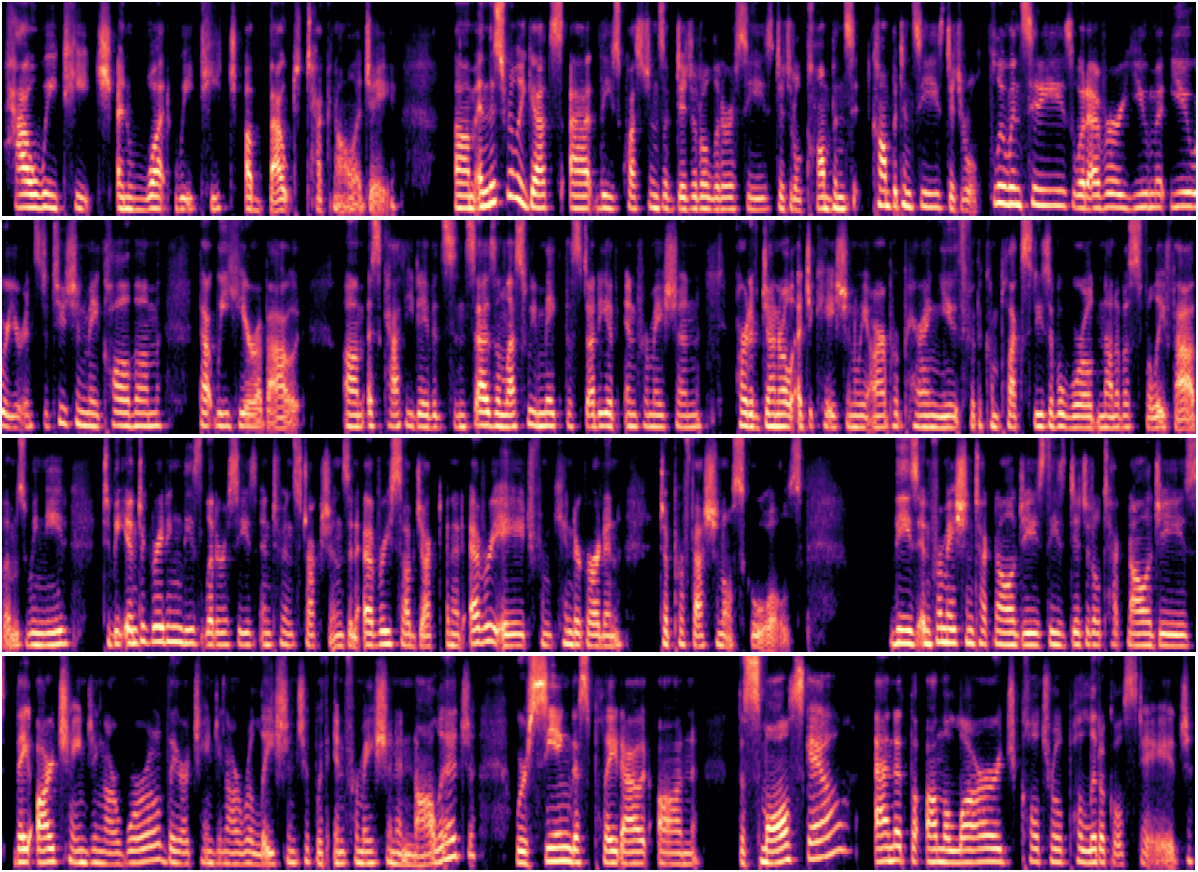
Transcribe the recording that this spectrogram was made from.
how we teach and what we teach about technology. Um, and this really gets at these questions of digital literacies, digital competencies, digital fluencies, whatever you, you or your institution may call them that we hear about. Um, as Cathy Davidson says, unless we make the study of information part of general education, we aren't preparing youth for the complexities of a world none of us fully fathoms. We need to be integrating these literacies into instructions in every subject and at every age from kindergarten to professional schools these information technologies, these digital technologies, they are changing our world. They are changing our relationship with information and knowledge. We're seeing this played out on the small scale and at the on the large cultural political stage.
